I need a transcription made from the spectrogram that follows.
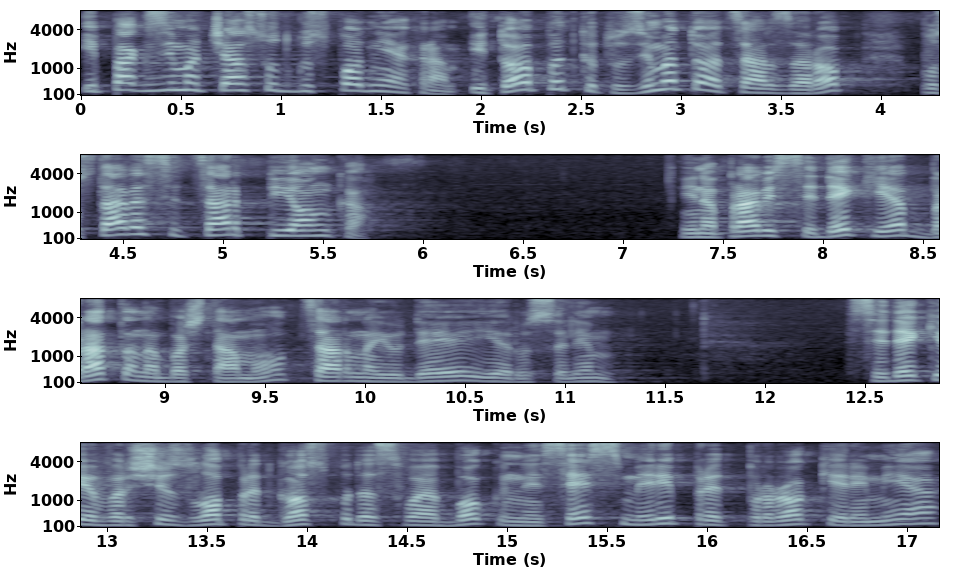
и пак взима част от Господния храм. И този път, като взима този цар за роб, поставя си цар Пионка. И направи Седекия, брата на баща му, цар на Юдея и Иерусалим. Седекия върши зло пред Господа своя Бог, не се смири пред пророк Еремия,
